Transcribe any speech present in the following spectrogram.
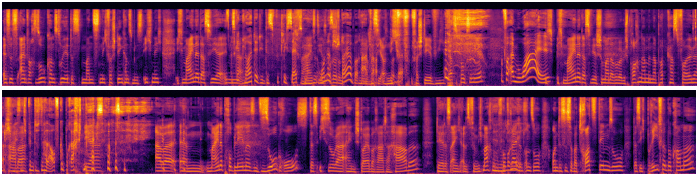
Es ist einfach so konstruiert, dass man es nicht verstehen kann, zumindest ich nicht. Ich meine, dass wir in Es gibt Leute, die das wirklich selbst weiß, machen, ohne so schon- Steuerberater. Ja, was ich auch nicht verstehe, wie das funktioniert. Vor allem, why? Ich, ich meine, dass wir schon mal darüber gesprochen haben in einer Podcast-Folge, ich, aber weiß ich bin total aufgebracht. Ja. Aber ähm, meine Probleme sind so groß, dass ich sogar einen Steuerberater habe, der das eigentlich alles für mich macht Ja, und vorbereitet natürlich. und so. Und es ist aber trotzdem so, dass ich Briefe bekomme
